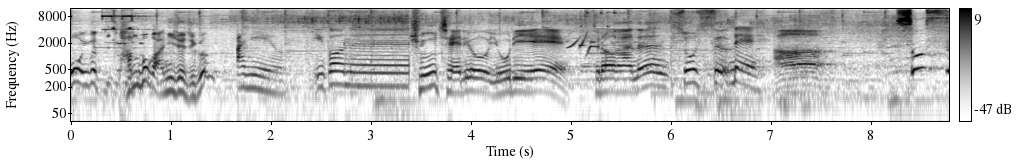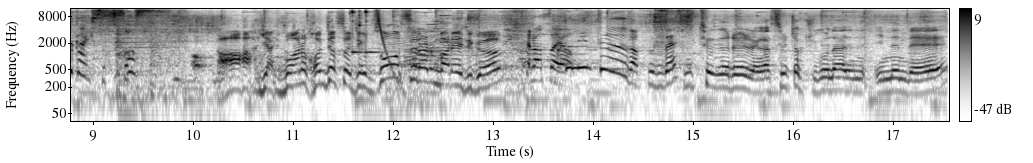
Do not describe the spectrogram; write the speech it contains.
어, 이거 반복 아니죠, 지금? 아니에요. 이거는 주 재료 요리에 들어가는 소스. 네. 아 소스가 있어, 소스. 아, 야, 뭐 하나 건졌어, 지금. 소스라는 말에 지금. 들었어요. 힌트 같은데? 힌트를 내가 슬쩍 주고 나 있는데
